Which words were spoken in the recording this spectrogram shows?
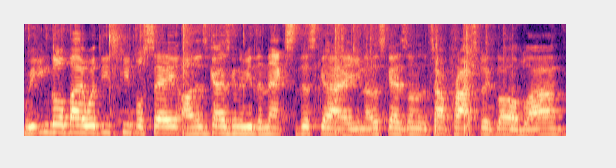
we can go by what these people say. Oh, this guy's gonna be the next. This guy, you know, this guy's one of the top prospects. Blah blah blah.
